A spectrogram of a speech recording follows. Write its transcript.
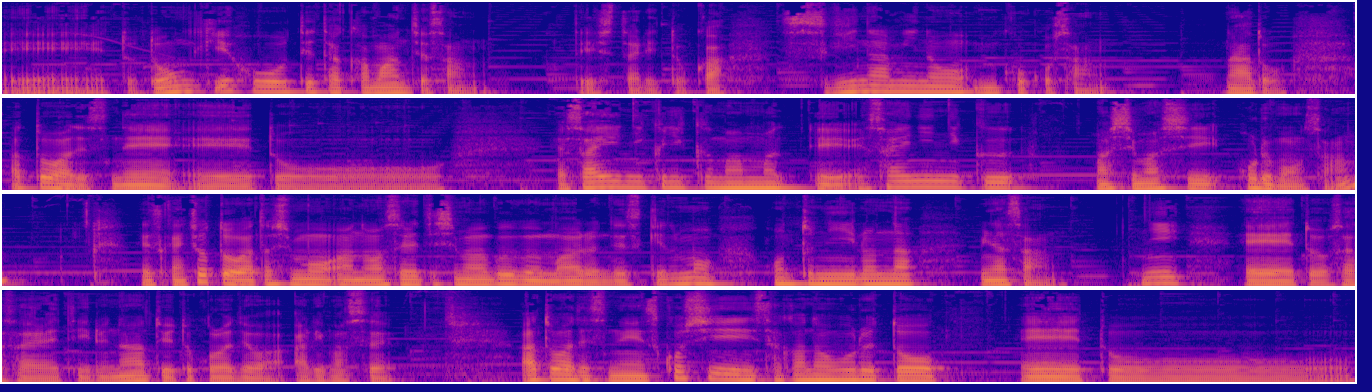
えーと、ドン・キホーテ高曼茶さんでしたりとか杉並のむここさんなどあとはですねえっ、ー、と野菜肉肉まんま、えー、野菜にんにくマシマシホルモンさんですかねちょっと私もあの忘れてしまう部分もあるんですけども本当にいろんな皆さんに、えーと支えられているなというところではあります。あとはですね、少し遡ると、えっ、ー、と、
